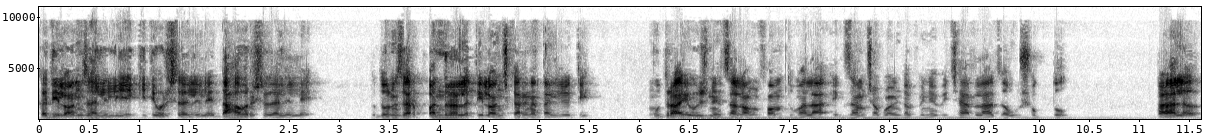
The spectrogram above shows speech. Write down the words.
कधी लॉन्च झालेली आहे किती वर्ष झालेले आहे? दहा वर्ष झालेले आहे. दोन हजार पंधराला ती लॉन्च करण्यात आली होती. मुद्रा योजनेचा लॉंग फॉर्म तुम्हाला एक्झामच्या पॉइंट ऑफ व्ह्यूने विचारला जाऊ शकतो. कळालं?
